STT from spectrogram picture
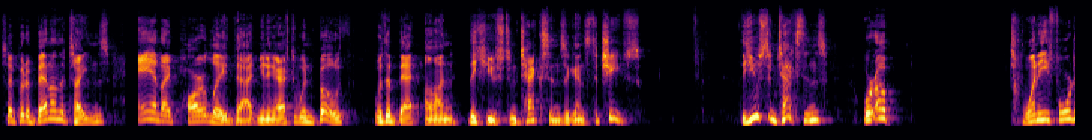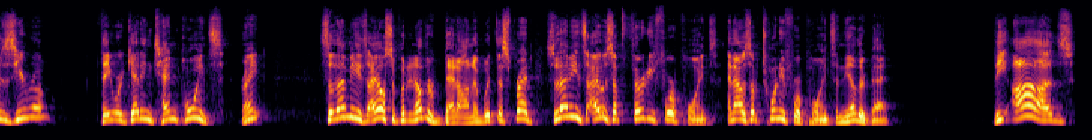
So I put a bet on the Titans, and I parlayed that, meaning I have to win both, with a bet on the Houston Texans against the Chiefs. The Houston Texans were up twenty four to zero they were getting 10 points, right? So that means I also put another bet on them with the spread. So that means I was up 34 points and I was up 24 points in the other bet. The odds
